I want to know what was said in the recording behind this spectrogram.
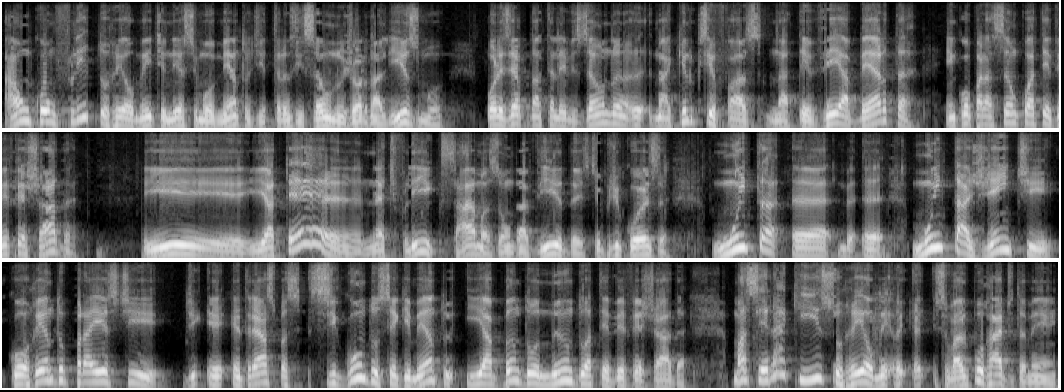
há um conflito realmente nesse momento de transição no jornalismo, por exemplo, na televisão, naquilo que se faz na TV aberta em comparação com a TV fechada. E, e, até Netflix, Amazon da vida, esse tipo de coisa. Muita, é, é, muita gente correndo para este de, entre aspas, segundo segmento e abandonando a TV fechada. Mas será que isso realmente. Eh, eh, isso vale para o rádio também.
